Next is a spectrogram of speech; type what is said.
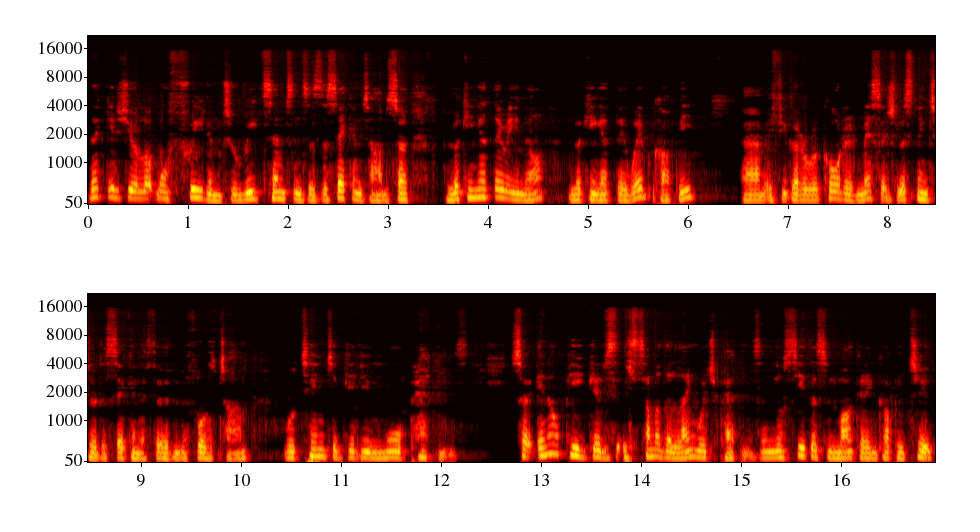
that gives you a lot more freedom to read sentences the second time. So looking at their email, looking at their web copy, um, if you've got a recorded message, listening to it a second, a third, and a fourth time, will tend to give you more patterns. So NLP gives some of the language patterns, and you'll see this in marketing copy too.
